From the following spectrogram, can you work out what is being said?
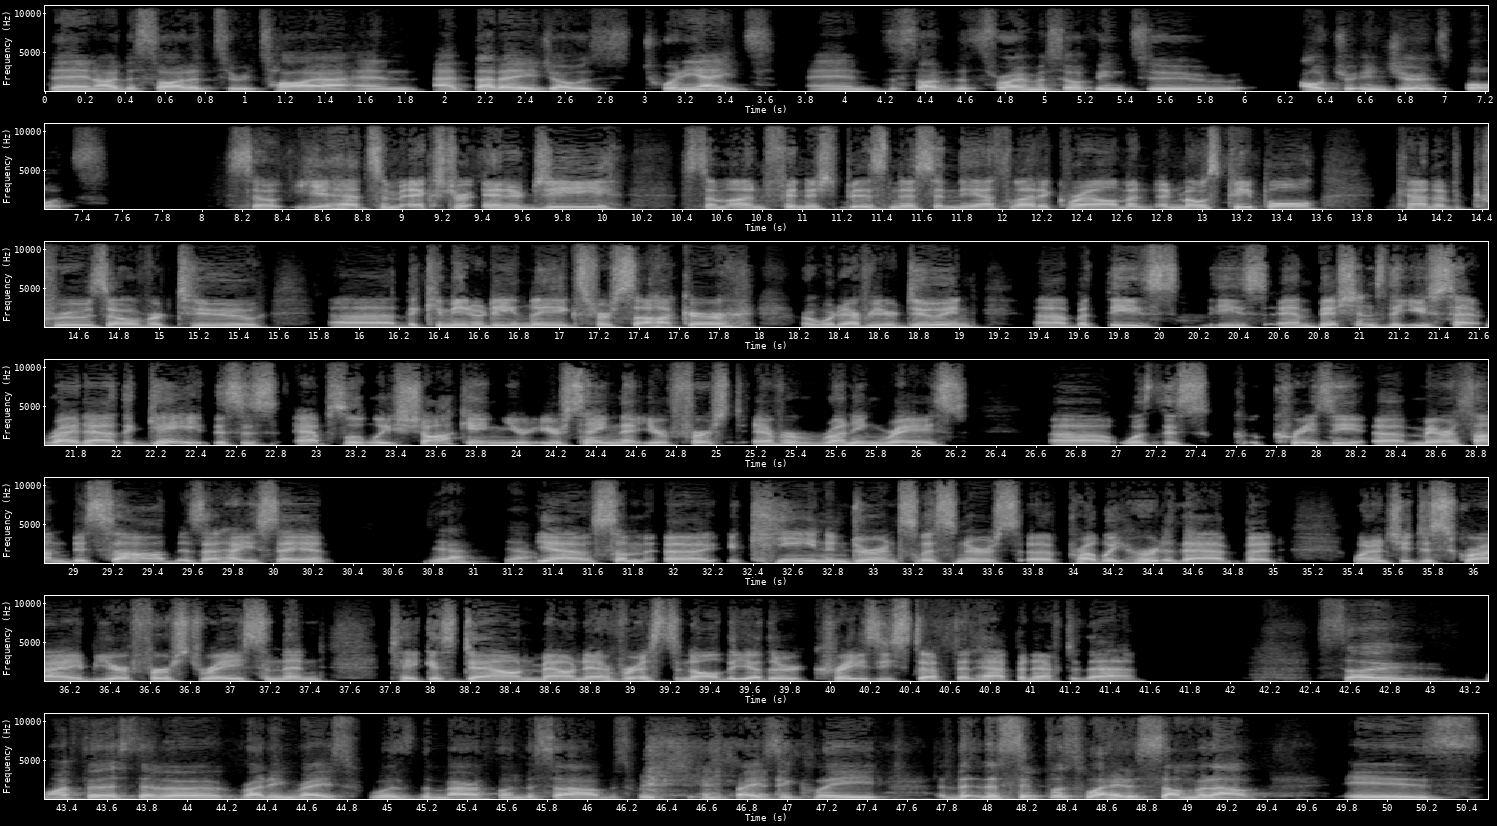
Then I decided to retire. And at that age, I was 28 and decided to throw myself into ultra endurance sports. So you had some extra energy, some unfinished business in the athletic realm, and, and most people kind of cruise over to uh, the community leagues for soccer or whatever you're doing. Uh, but these these ambitions that you set right out of the gate, this is absolutely shocking. You're, you're saying that your first ever running race uh, was this crazy uh, marathon des Sables. Is that how you say it? Yeah, yeah, yeah. Some uh, keen endurance listeners uh, probably heard of that, but why don't you describe your first race and then take us down Mount Everest and all the other crazy stuff that happened after that? So my first ever running race was the Marathon des Sables, which is basically the, the, simplest way to sum it up is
